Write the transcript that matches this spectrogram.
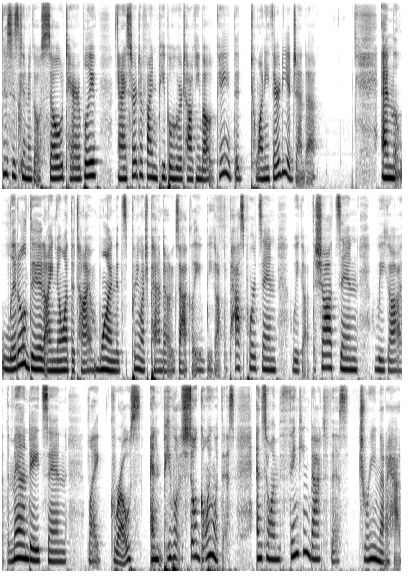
this is going to go so terribly. And I start to find people who are talking about, okay, the 2030 agenda. And little did I know at the time, one, it's pretty much panned out exactly. We got the passports in, we got the shots in, we got the mandates in, like gross. And people are still going with this. And so I'm thinking back to this dream that I had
